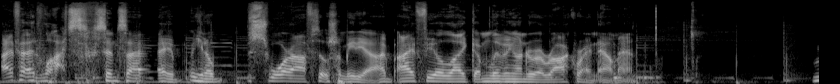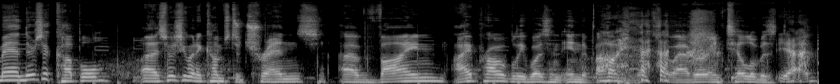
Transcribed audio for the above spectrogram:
I've had lots since I, I you know, swore off social media. I, I feel like I'm living under a rock right now, man. Man, there's a couple, uh, especially when it comes to trends. Uh, Vine, I probably wasn't into Vine Oh, yeah. whatsoever until it was Yeah. dead.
